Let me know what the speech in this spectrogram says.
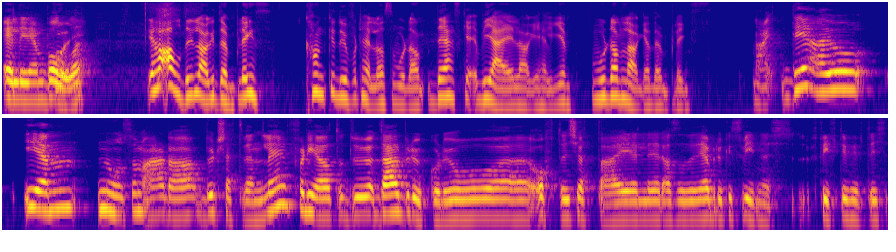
Eller i en bolle. Jeg har aldri laget dumplings. Kan ikke du fortelle oss hvordan Det skal, jeg lage i helgen. Hvordan lager jeg dumplings? Nei, det er jo igjen noe som er da budsjettvennlig, fordi at du Der bruker du jo eh, ofte kjøttdeig eller Altså, jeg bruker svine- 50-50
